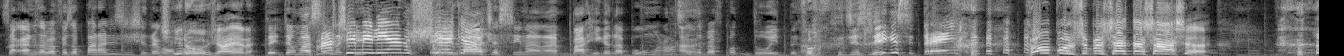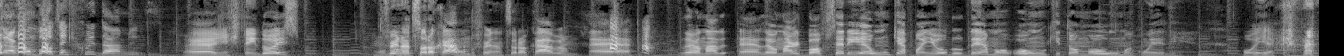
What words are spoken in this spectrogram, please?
Sa- A Ana Isabel fez eu parar de assistir Dragon Ball. Tirou, já era. Tem, tem uma cena que ele bate assim na, na barriga da Buma. Nossa, a Ana Isabel ficou doida. Desliga esse trem! Vamos pro superchat da Xaxa. Dragon Ball tem que cuidar mesmo. É, a gente tem dois. Um Fernando do, Sorocaba. Um do Fernando Sorocaba. É, Leonardo, é, Leonardo Boff seria um que apanhou do demo ou um que tomou uma com ele? Olha, cara.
